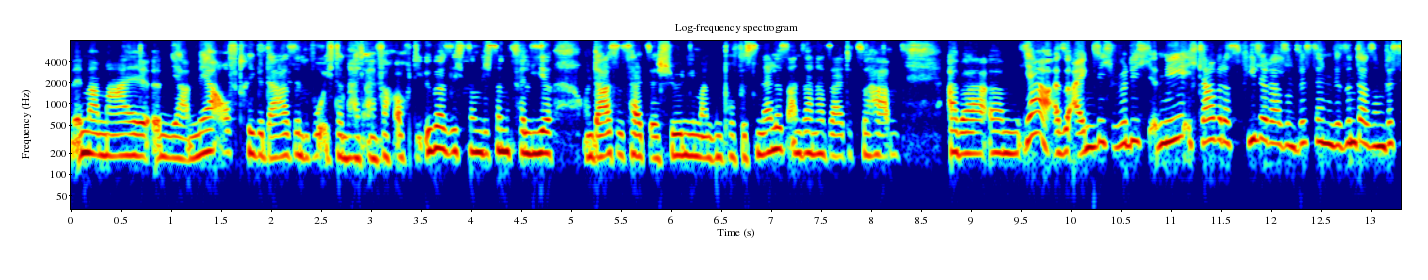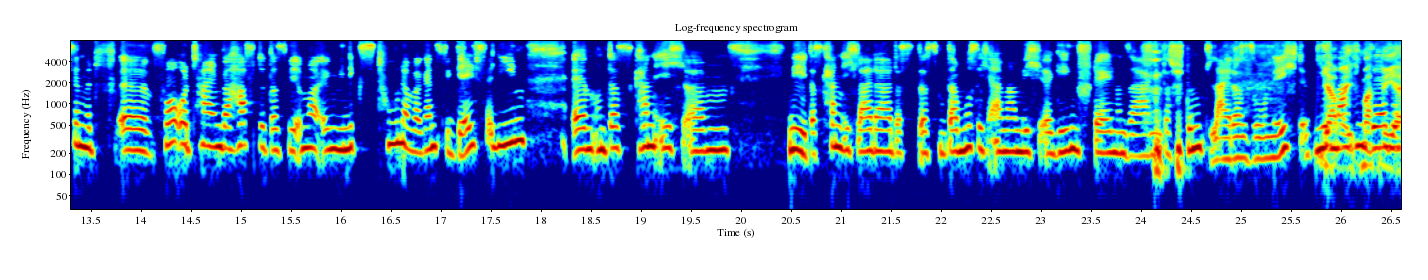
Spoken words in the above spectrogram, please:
immer mal ähm, ja, mehr Aufträge da sind, wo ich dann halt einfach auch die Übersicht so ein bisschen verliere. Und da ist es halt sehr schön, jemanden Professionelles an seiner Seite zu haben. Aber ähm, ja, also eigentlich würde ich, nee, ich glaube, dass viele da so ein bisschen, wir sind da so ein bisschen mit äh, Vorurteilen behaftet, dass wir immer irgendwie nichts tun, aber ganz viel Geld verdienen. Ähm, und das kann ich, ähm, nee, das kann ich leider, das, das, da muss ich einmal mich äh, gegenstellen und sagen, das stimmt leider so nicht. Wir ja, aber ich mache mir ja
